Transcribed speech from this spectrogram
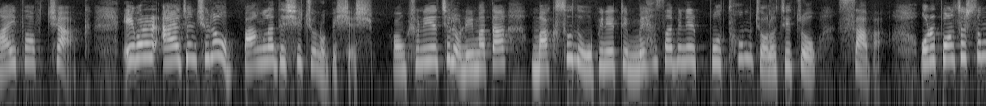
লাইফ অফ চাক এবারের আয়োজন ছিল বাংলাদেশের জন্য বিশেষ। অংশ নিয়েছিল নির্মাতা মাকসুদ অভিনেত্রী মেহজাবিনের প্রথম চলচ্চিত্র সাবা। উনপঞ্চাশতম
